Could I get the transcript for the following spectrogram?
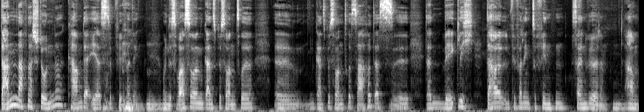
dann nach einer Stunde kam der erste Pfifferling Mhm. und es war so eine ganz besondere, äh, ganz besondere Sache, dass Mhm. äh, dann wirklich da ein Pfifferling zu finden sein würde. Mhm. Ähm,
